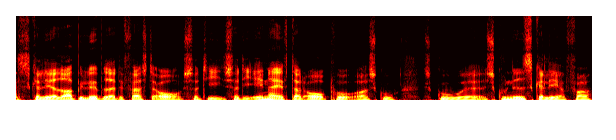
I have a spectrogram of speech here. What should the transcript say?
skaleret op i løbet af det første år, så de, så de ender efter et år på at skulle, skulle, øh, skulle nedskalere for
